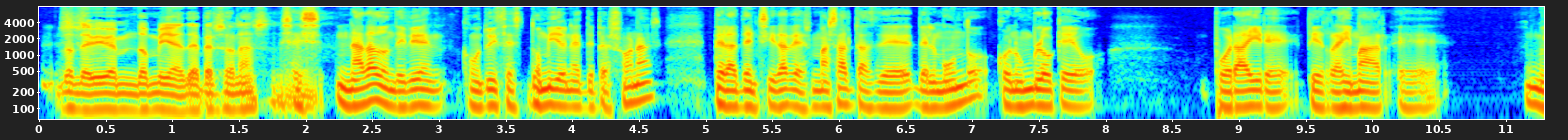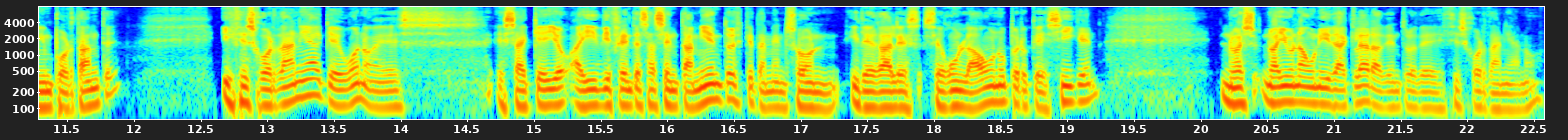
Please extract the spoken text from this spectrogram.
Donde viven dos millones de personas. es nada donde viven, como tú dices, dos millones de personas, de las densidades más altas de- del mundo, con un bloqueo por aire, tierra y mar eh, muy importante. Y Cisjordania, que bueno, es, es aquello, hay diferentes asentamientos que también son ilegales según la ONU, pero que siguen. No, es, no hay una unidad clara dentro de Cisjordania, ¿no?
